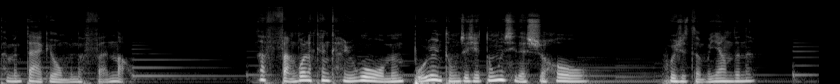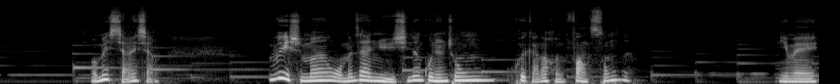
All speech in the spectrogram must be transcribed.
他们带给我们的烦恼。那反过来看看，如果我们不认同这些东西的时候，会是怎么样的呢？我们想一想，为什么我们在旅行的过程中会感到很放松呢？因为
